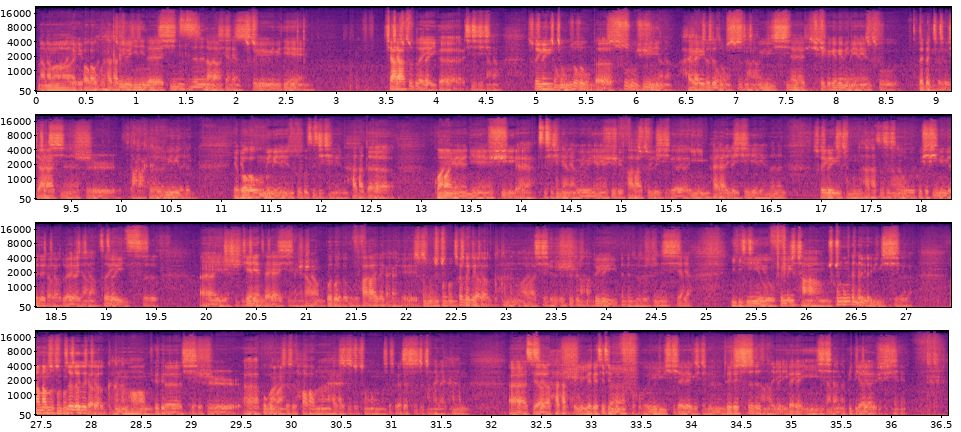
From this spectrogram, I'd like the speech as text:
那么也包括它最近的薪资呢，显示出有一点加速的一个迹象，所以种种的数据呢，还有这种市场预期呢，的确给美联储本周加息呢是打开了绿灯，也包括美联储之前它的官员连续哎，之前两个月连续发出一些鹰派的一些言论，所以从它自身维护信誉的角度来讲，这一次。呃，也是箭在弦上，不得不发的感觉。从从这个角度看的话，其实市场对于本周的分析啊，已经有非常充分的预期了。那么从这个角度看的话，我们觉得其实呃，不管是讨论还是从这个市场来看，呃，只要它是一个基本符合预期的一个结论，对市场的一个影响呢比较有限。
